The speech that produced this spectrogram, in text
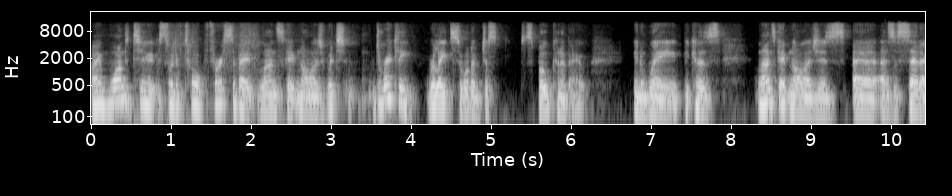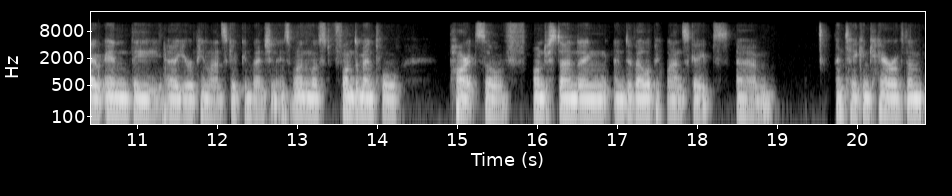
I wanted to sort of talk first about landscape knowledge, which directly relates to what I've just spoken about in a way, because landscape knowledge is, uh, as is set out in the uh, European Landscape Convention, is one of the most fundamental parts of understanding and developing landscapes um, and taking care of them.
